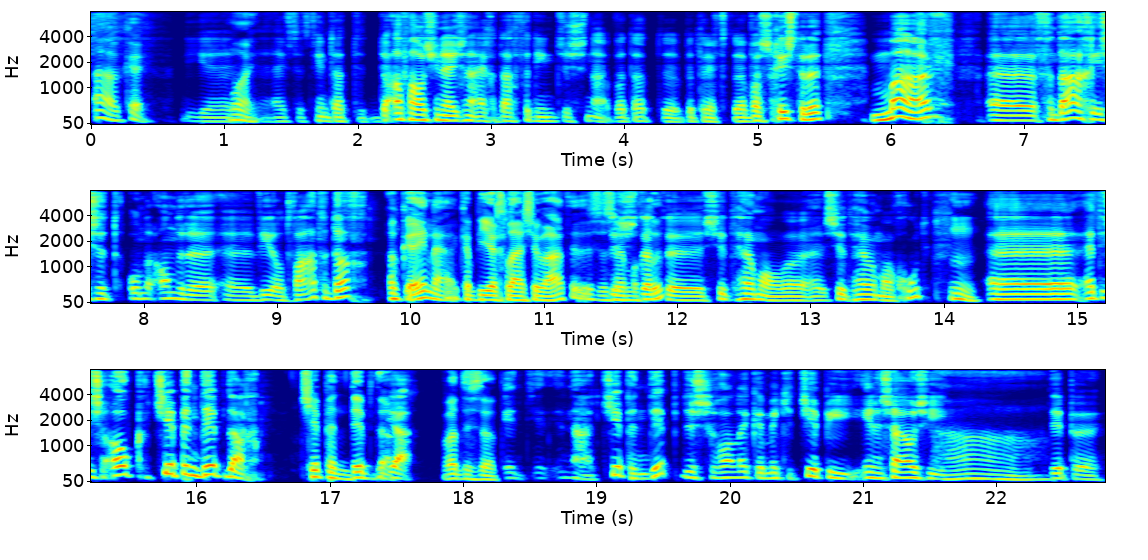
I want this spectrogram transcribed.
Ah, oké. Die eh, heeft het, vindt dat de afhaal Chinees een eigen dag verdient. Dus nou, wat dat eh, betreft, dat was gisteren. Maar eh, vandaag is het onder andere eh, Wereldwaterdag. Oké, nou, ik heb hier een glaasje water, dus dat is Dus helemaal dat goed. eh, zit, helemaal, eh, zit helemaal goed. Hmm. Eh, het is ook chip en dip dag. Chip en dip dag. Ja. Wat is dat? Eh, Nou, chip en dip. Dus gewoon lekker met je chippy in een sausie Ah. dippen.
